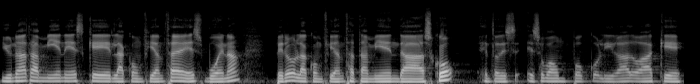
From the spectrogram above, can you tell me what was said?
Y una también es que la confianza es buena, pero la confianza también da asco entonces eso va un poco ligado a que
